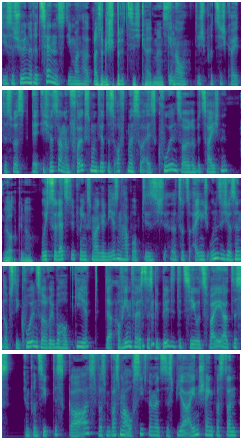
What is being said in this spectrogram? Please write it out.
diese schöne Rezenz, die man hat. Also die Spritzigkeit meinst du? Genau, die Spritzigkeit. Das was, äh, ich würde sagen, im Volksmund wird es oftmals so als Kohlensäure bezeichnet. Ja, genau. Wo ich zuletzt übrigens mal gelesen habe, ob die sich dazu eigentlich unsicher sind, ob es die Kohlensäure überhaupt gibt. Da, auf jeden Fall ist das gebildete CO2 ja das im Prinzip das Gas, was, was man auch sieht, wenn man jetzt das Bier einschenkt, was dann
